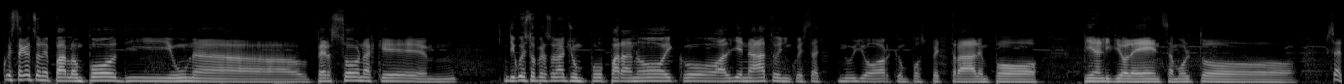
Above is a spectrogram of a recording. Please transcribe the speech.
questa canzone parla un po' di una persona che di questo personaggio un po' paranoico, alienato in questa New York un po' spettrale, un po' piena di violenza, molto Sa-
